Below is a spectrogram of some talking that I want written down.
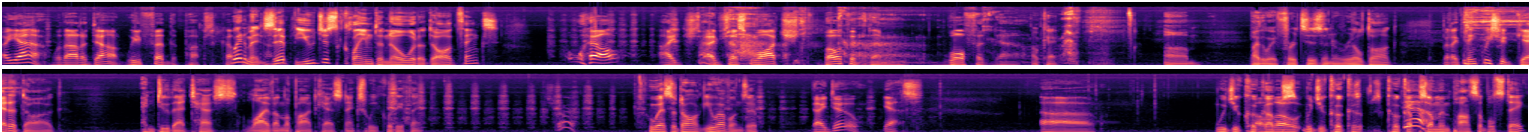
Oh yeah, without a doubt. We've fed the pups a couple. Wait a minute, of times. Zip. You just claim to know what a dog thinks. Well, I I've just watched both of them wolf it down. Okay. Um, by the way, Fritz isn't a real dog, but I think we should get a dog and do that test live on the podcast next week. What do you think? Sure. Who has a dog? You have one, Zip. I do. Yes. Would you cook Although- up? Would you cook cook Yeah. up some impossible steak?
